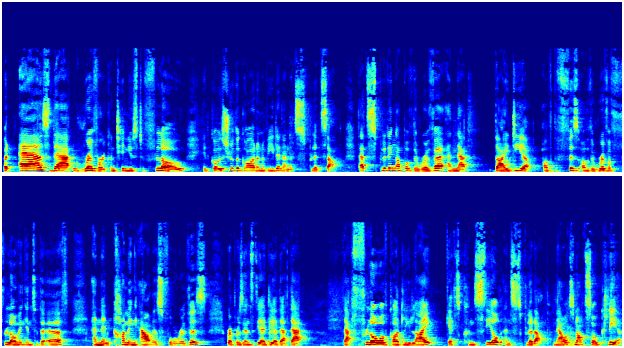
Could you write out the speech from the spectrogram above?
But as that river continues to flow, it goes through the Garden of Eden and it splits up. That splitting up of the river and that the idea of the phys- of the river flowing into the earth and then coming out as four rivers represents the idea that that that flow of godly light gets concealed and split up. Now it's not so clear.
